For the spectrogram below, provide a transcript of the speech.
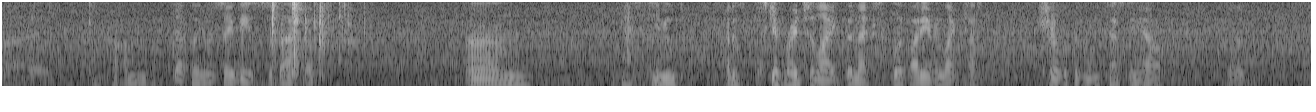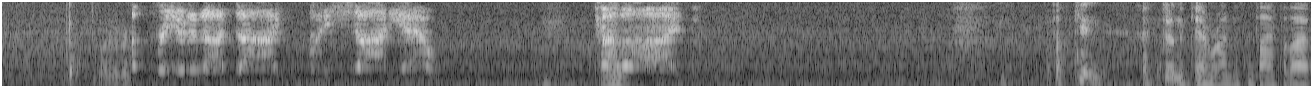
But I'm, I'm definitely gonna save these as a backup. Um, I didn't even. I just skip right to like the next clip. I didn't even like test, show the clip of me testing out, but whatever. For you to not die, I shot you. Come Oh. on. Fucking turn the camera on just in time for that.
